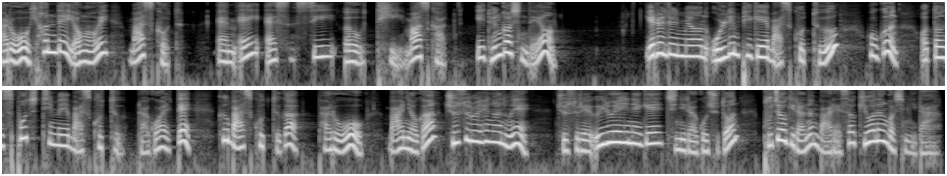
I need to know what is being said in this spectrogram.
바로 현대 영어의 마스코트, M-A-S-C-O-T, 마스컷이 된 것인데요. 예를 들면 올림픽의 마스코트 혹은 어떤 스포츠팀의 마스코트라고 할 때 그 마스코트가 바로 마녀가 주술을 행한 후에 주술의 의뢰인에게 지니라고 주던 부적이라는 말에서 기원한 것입니다.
